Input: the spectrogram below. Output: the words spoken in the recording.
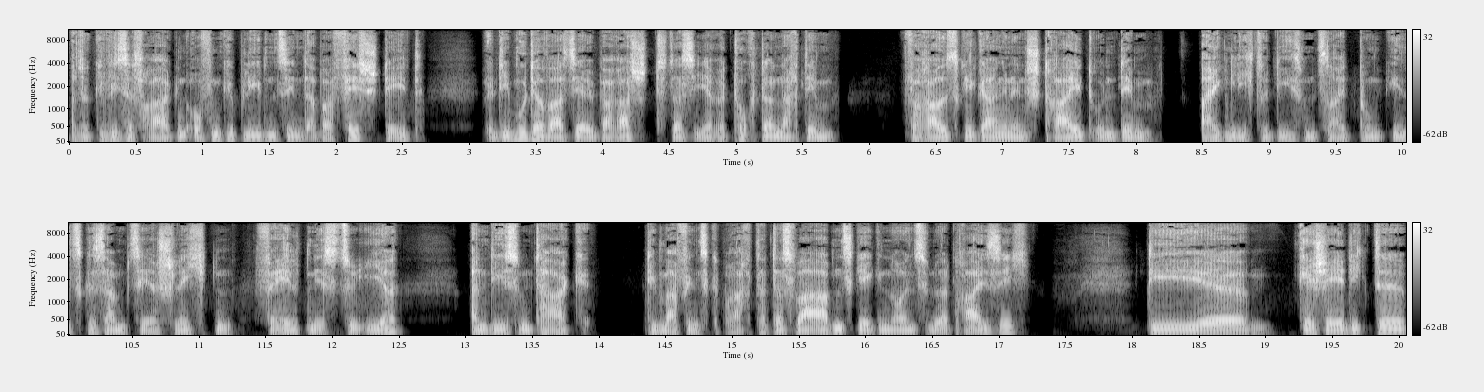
Also gewisse Fragen offen geblieben sind, aber feststeht, die Mutter war sehr überrascht, dass ihre Tochter nach dem vorausgegangenen Streit und dem eigentlich zu diesem Zeitpunkt insgesamt sehr schlechten Verhältnis zu ihr an diesem Tag die Muffins gebracht hat. Das war abends gegen 19.30 Uhr. Die äh, Geschädigte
